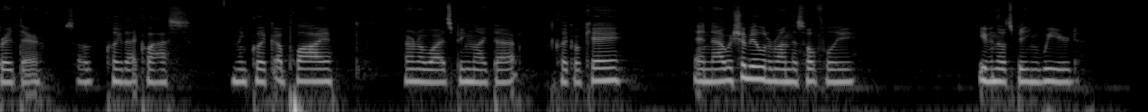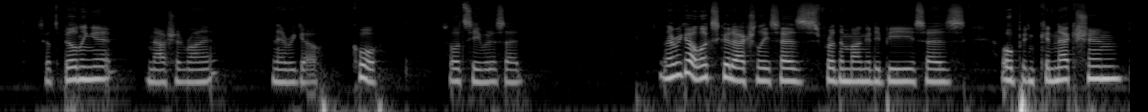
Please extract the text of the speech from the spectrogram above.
right there. So click that class and then click apply. I don't know why it's being like that. Click OK. And now we should be able to run this hopefully, even though it's being weird. So it's building it, now should run it. And there we go. Cool. So let's see what it said. There we go. It looks good actually. It says for the MongoDB, it says open connection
